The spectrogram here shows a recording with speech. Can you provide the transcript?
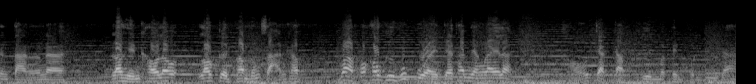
ต่างๆนานาเราเห็นเขาแล้วเราเกิดความสงสารครับ ว่าเพราะเขาคือผู้ป่วยแต่ทำอย่างไรล่ะ เขาจะกลับคืนมาเป็นคนดีได้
